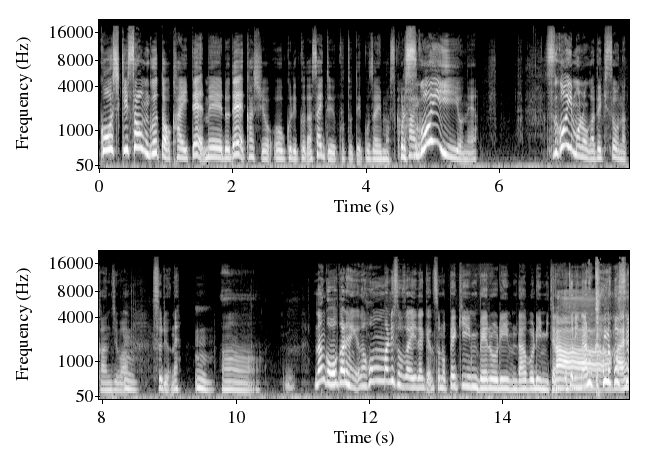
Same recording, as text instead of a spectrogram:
公式ソングと書いてメールで歌詞をお送りくださいということでございます。これすごいよね、すごいものができそうな感じはうん。するよね、うん。うんなんか分からへんけどほんまに素材だけその北京ベルリンラブリンみたいなことになる可能性も、つなげ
